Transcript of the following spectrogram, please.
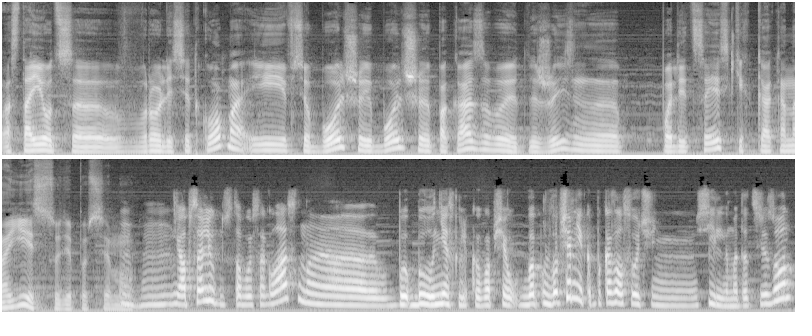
остается в роли ситкома и все больше и больше показывает жизнь полицейских, как она есть, судя по всему. Угу. Абсолютно с тобой согласна. Было несколько вообще... Вообще мне показался очень сильным этот сезон,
